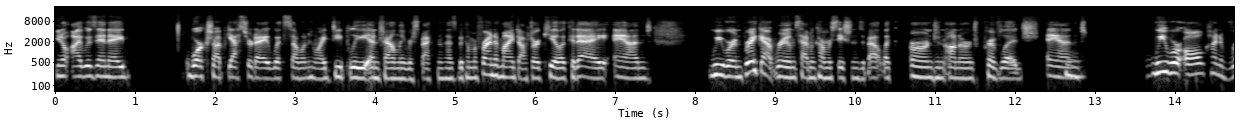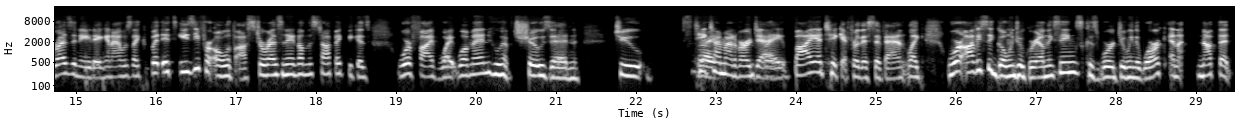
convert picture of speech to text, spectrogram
you know i was in a workshop yesterday with someone who I deeply and foundly respect and has become a friend of mine, Dr. Akilah Cadet. And we were in breakout rooms having conversations about like earned and unearned privilege. And mm we were all kind of resonating. And I was like, but it's easy for all of us to resonate on this topic because we're five white women who have chosen to take right. time out of our day, right. buy a ticket for this event. Like, we're obviously going to agree on these things because we're doing the work. And not that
